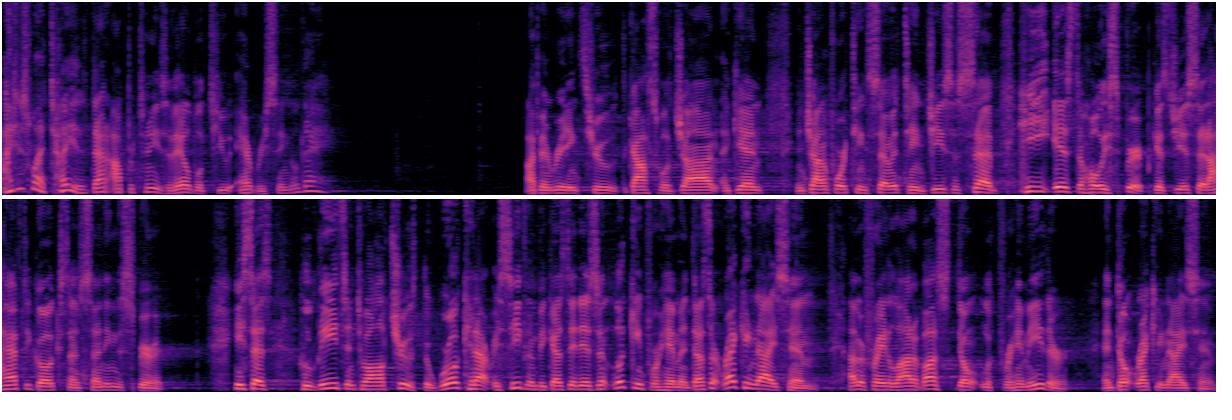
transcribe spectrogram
I just want to tell you that that opportunity is available to you every single day. I've been reading through the Gospel of John. Again, in John 14, 17, Jesus said, He is the Holy Spirit because Jesus said, I have to go because I'm sending the Spirit. He says, Who leads into all truth. The world cannot receive him because it isn't looking for him and doesn't recognize him. I'm afraid a lot of us don't look for him either and don't recognize him.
